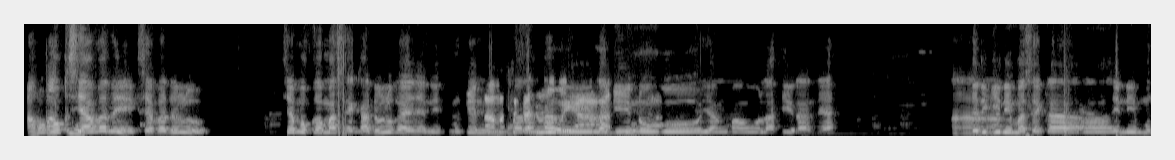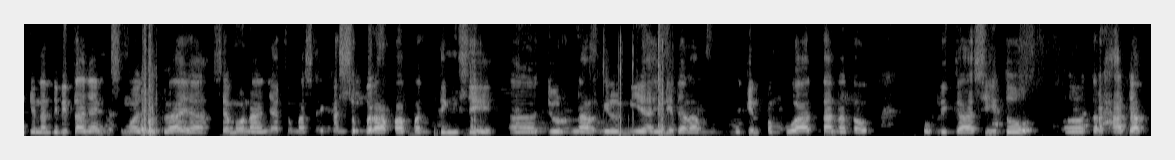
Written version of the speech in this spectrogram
Apa mau, mau ke siapa nih? Siapa dulu? Saya mau ke Mas Eka dulu kayaknya nih. Mungkin ah, dulu, ya. lagi nunggu yang mau lahiran ya. Jadi gini Mas Eka, uh, ini mungkin nanti ditanyain ke semua juga ya. Saya mau nanya ke Mas Eka seberapa penting sih uh, jurnal ilmiah ini dalam mungkin pembuatan atau publikasi itu uh, terhadap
